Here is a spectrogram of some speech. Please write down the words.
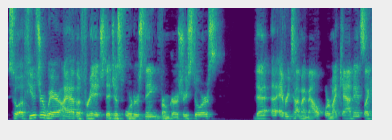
so a future where I have a fridge that just orders things from grocery stores that uh, every time I'm out or my cabinets, like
